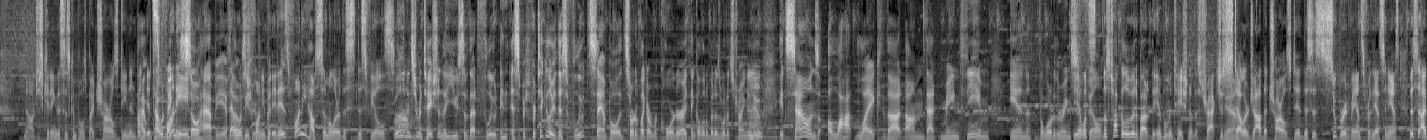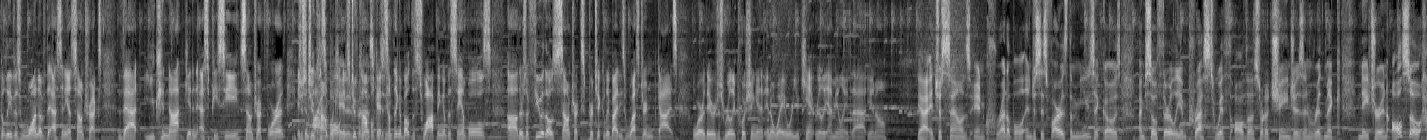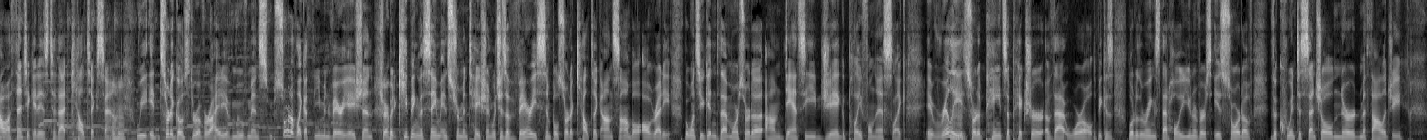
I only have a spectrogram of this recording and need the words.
No, just kidding. This is composed by Charles Deenen. But I, it's that would funny. make me so happy if that, that would be true. funny, but it is funny how similar this this feels. Well, in um, instrumentation, the use of that flute, and particularly this flute sample, it's sort of like a recorder. I think a little bit is what it's trying to do. Mm-hmm. It sounds a lot like that um, that main theme in the Lord of the Rings Yeah, let's films. let's talk a little bit about the implementation of this track. Just Yeah. stellar job that Charles did. This is super advanced for the SNES. This, I believe, is one of the SNES soundtracks that you cannot get an SPC soundtrack for it. It's Just too complicated It's too complicated. Something about the swapping of the samples. Uh, there's a few of those soundtracks, particularly by these Western guys, where they were just really pushing it in a way where you can't really emulate that. You know. Yeah, it just sounds incredible. And just as far as the music goes, I'm so thoroughly impressed with all the sort of changes in rhythmic nature and also how authentic it is to that Celtic sound. Mm-hmm. We it sort of goes through a variety of movements, sort of like a theme and variation, sure. but keeping the same instrumentation, which is a very simple sort of Celtic ensemble already. But once you get into that more sort of um, dancey jig playfulness, like it really mm-hmm. sort of paints a picture of that world because Lord of the Rings, that whole universe, is sort of the quintessential nerd mythology.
